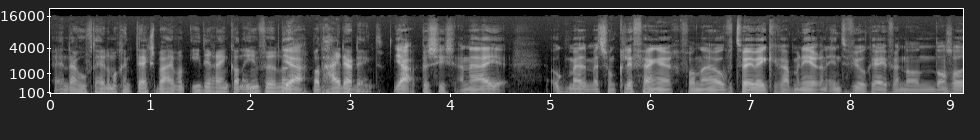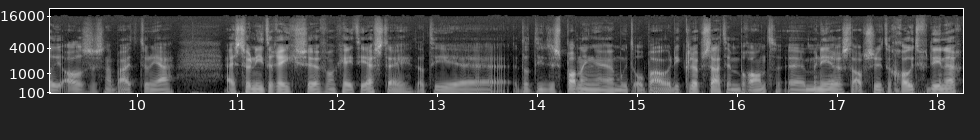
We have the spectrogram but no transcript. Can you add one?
En daar hoeft helemaal geen tekst bij, want iedereen kan invullen Ja. wat hij daar denkt. Ja, precies. En hij, ook met, met zo'n cliffhanger van over twee weken gaat meneer een interview geven en dan, dan zal hij alles eens naar buiten doen. Ja, hij is toch niet de regisseur van GTST, dat hij, eh, dat hij de spanning eh, moet opbouwen. Die club staat in brand. Eh, meneer is de absolute grootverdiener,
